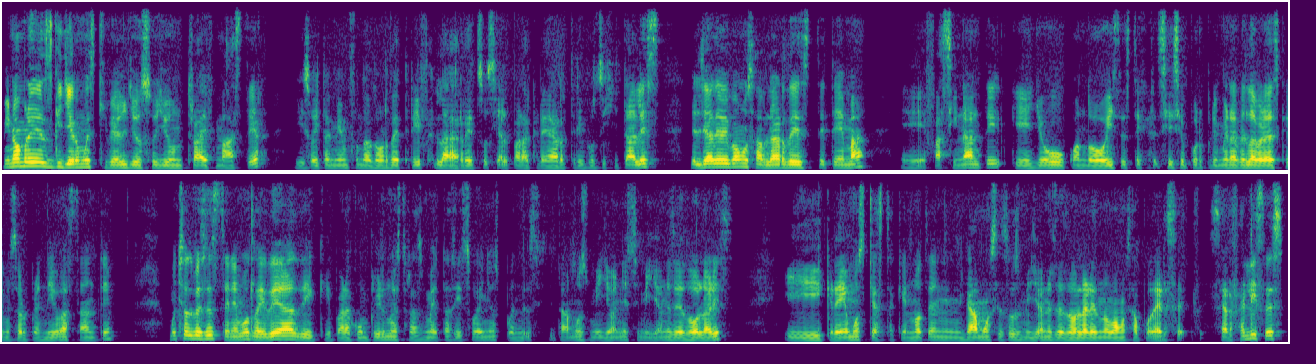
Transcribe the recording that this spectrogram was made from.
Mi nombre es Guillermo Esquivel, yo soy un Tribe Master y soy también fundador de Trif, la red social para crear tribus digitales. Y el día de hoy vamos a hablar de este tema eh, fascinante que yo cuando hice este ejercicio por primera vez la verdad es que me sorprendí bastante. Muchas veces tenemos la idea de que para cumplir nuestras metas y sueños pues necesitamos millones y millones de dólares y creemos que hasta que no tengamos esos millones de dólares no vamos a poder ser, felices.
